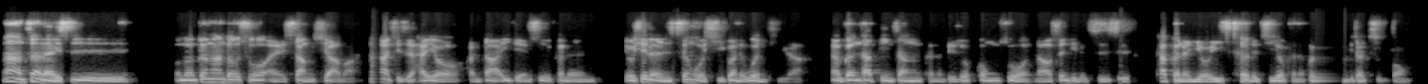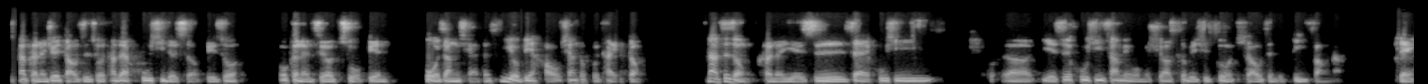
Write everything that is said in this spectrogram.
那再来是我们刚刚都说，哎，上下嘛，那其实还有很大一点是可能有些人生活习惯的问题啊，那跟他平常可能比如说工作，然后身体的姿势，他可能有一侧的肌肉可能会比较紧绷，那可能就会导致说他在呼吸的时候，比如说我可能只有左边扩张起来，但是右边好像都不太动。那这种可能也是在呼吸，呃，也是呼吸上面我们需要特别去做调整的地方了。对，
